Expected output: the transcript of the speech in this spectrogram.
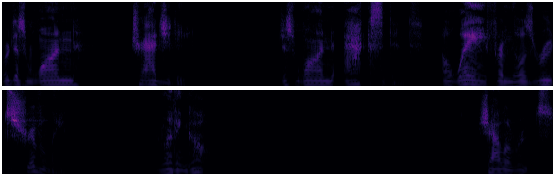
We're just one tragedy, just one accident away from those roots shriveling and letting go. Shallow roots.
